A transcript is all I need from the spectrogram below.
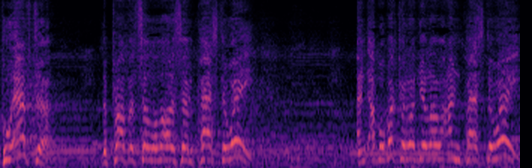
who after the Prophet passed away and Abu Bakr passed away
